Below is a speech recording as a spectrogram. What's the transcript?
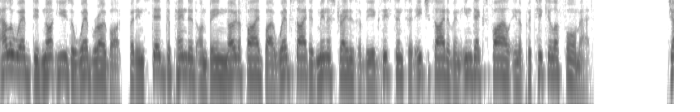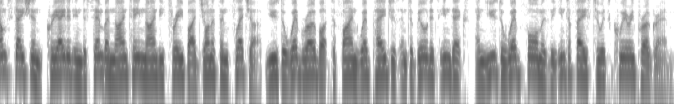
ALIWEB did not use a web robot, but instead depended on being notified by website administrators of the existence at each site of an index file in a particular format. JumpStation created in December 1993 by Jonathan Fletcher used a web robot to find web pages and to build its index, and used a web form as the interface to its query program.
